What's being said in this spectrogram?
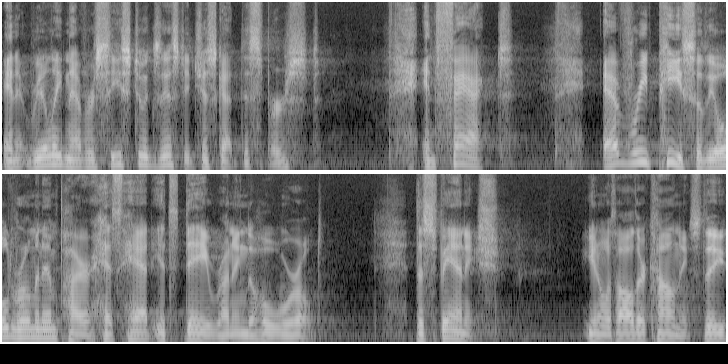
And it really never ceased to exist, it just got dispersed. In fact, every piece of the old Roman Empire has had its day running the whole world. The Spanish, you know, with all their colonies. The,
